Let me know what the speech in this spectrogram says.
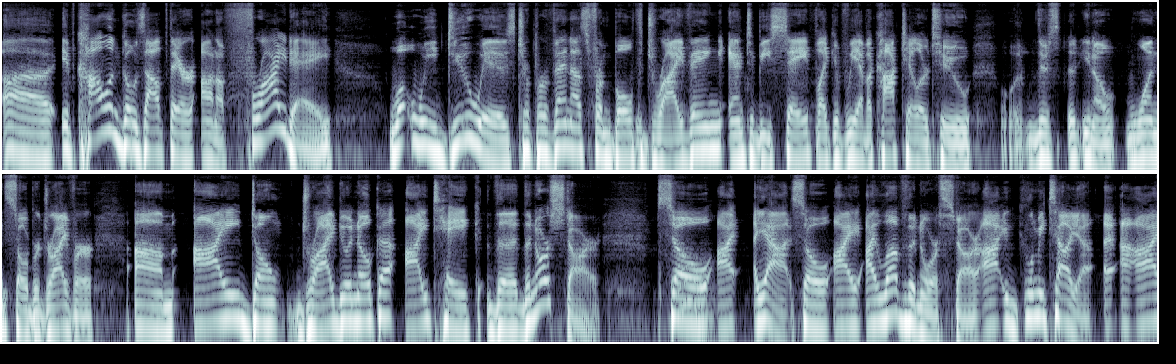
uh if Colin goes out there on a Friday, what we do is to prevent us from both driving and to be safe like if we have a cocktail or two there's you know one sober driver um i don't drive to anoka i take the the Northstar so I yeah so I I love the Northstar. I let me tell you I, I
